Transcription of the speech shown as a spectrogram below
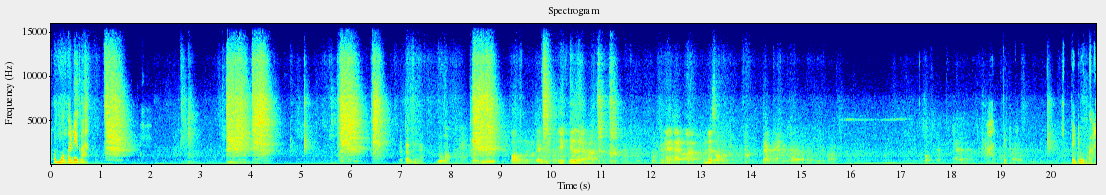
พมองกันดีกว่า เดี๋ ยวแป๊บนึงนะดูส่งเป็นสติ๊กเกอร์อะครับผมไม่แน่ใจว่ามันจะส่งแบบไหนมันจะเป็นหรือเปล่าส่งเป็นแค่ไปดูกัน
